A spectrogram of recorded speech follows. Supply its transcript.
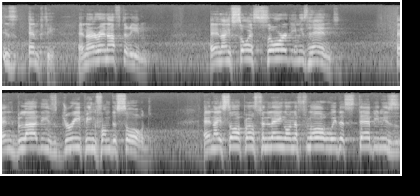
is empty. And I ran after him. And I saw a sword in his hand. And blood is dripping from the sword. And I saw a person laying on the floor with a stab in his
